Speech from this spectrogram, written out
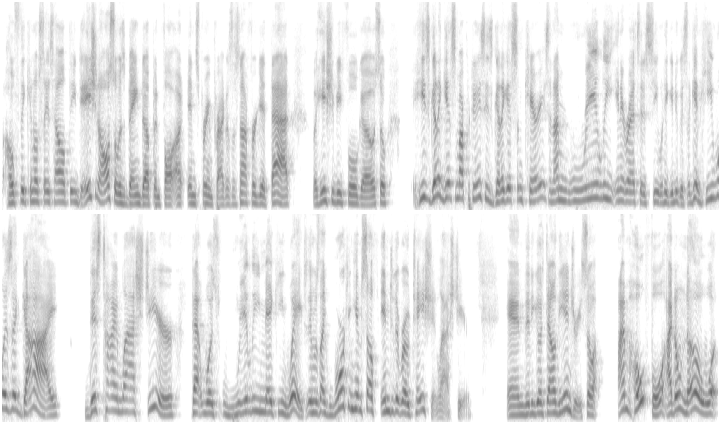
Hopefully, Kendall stays healthy. Daijun also was banged up in fall uh, in spring practice. Let's not forget that, but he should be full go. So he's going to get some opportunities. He's going to get some carries, and I'm really interested to see what he can do. Because again, he was a guy this time last year that was really making waves. It was like working himself into the rotation last year. And then he goes down with the injury. So I'm hopeful. I don't know what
